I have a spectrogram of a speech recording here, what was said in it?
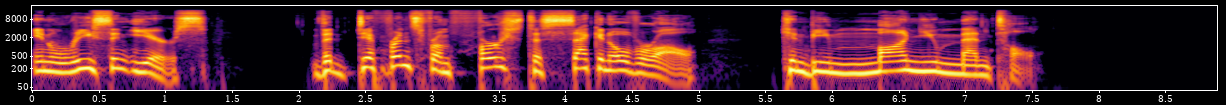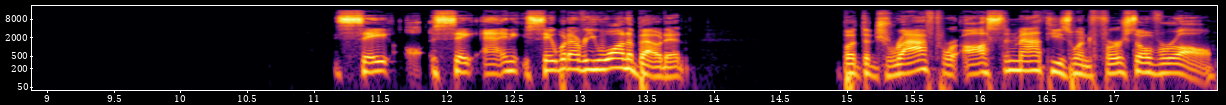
in recent years, the difference from first to second overall can be monumental. Say say say whatever you want about it, but the draft where Auston Matthews went first overall,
